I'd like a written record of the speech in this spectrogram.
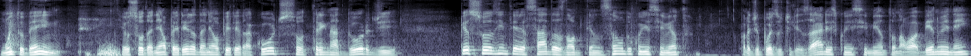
Muito bem, eu sou Daniel Pereira, Daniel Pereira Coach, sou treinador de pessoas interessadas na obtenção do conhecimento para depois utilizar esse conhecimento na OAB, no Enem,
